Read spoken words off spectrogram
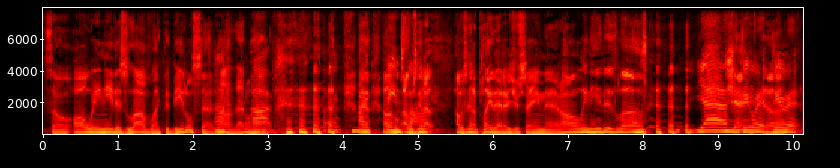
So all we need is love, like the Beatles said. Huh? Uh, That'll help. Uh, theme I, I, was gonna, I was gonna play that as you're saying that. All we need is love. yeah, do it, uh, do it.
